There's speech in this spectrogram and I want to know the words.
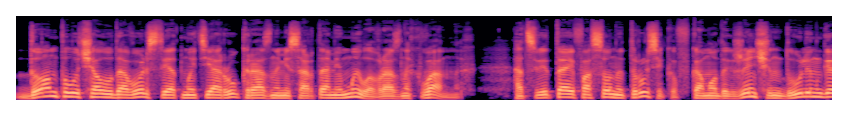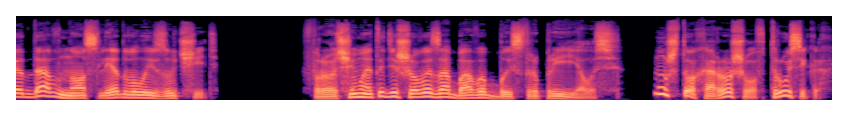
Дон получал удовольствие от мытья рук разными сортами мыла в разных ваннах, а цвета и фасоны трусиков в комодах женщин Дулинга давно следовало изучить. Впрочем, эта дешевая забава быстро приелась. Ну что хорошего в трусиках,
